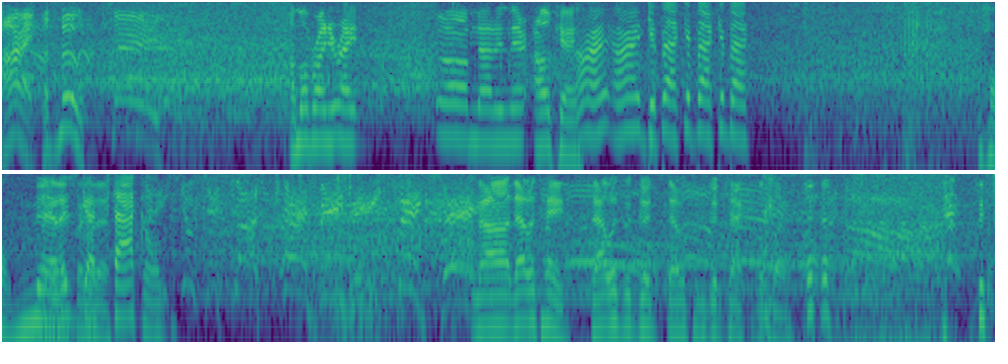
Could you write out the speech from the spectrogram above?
All right, let's move. Save. I'm over on your right. Oh, I'm not in there. Okay. All right, all right, get back, get back, get back. Oh man, at I just got tackled. He shoots it. Just can't be beat. Big save. No, that was hey, that was a good that was some good tactical play. this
